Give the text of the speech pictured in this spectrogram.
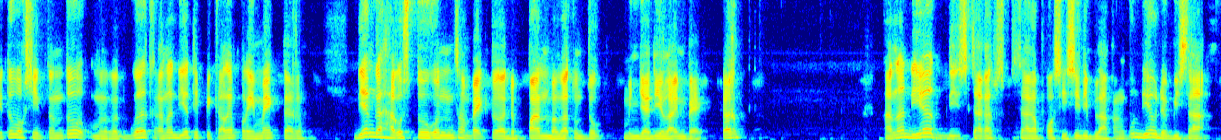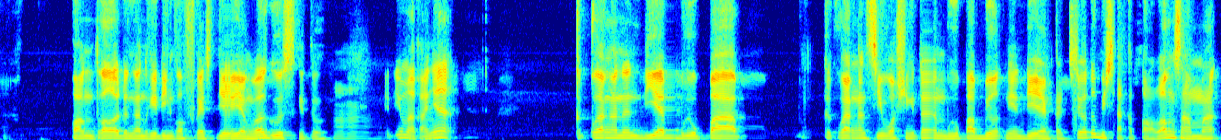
Itu Washington tuh menurut gue karena dia tipikalnya playmaker. Dia nggak harus turun sampai ke depan banget untuk menjadi linebacker. Karena dia di secara secara posisi di belakang pun dia udah bisa kontrol dengan reading coverage dia yang bagus gitu. Mhm. jadi makanya kekurangan dia berupa kekurangan si Washington berupa build-nya dia yang kecil tuh bisa ketolong sama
